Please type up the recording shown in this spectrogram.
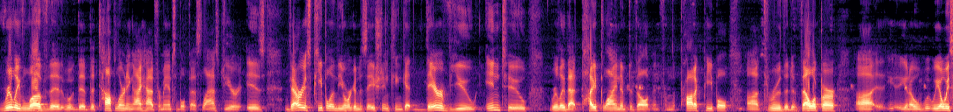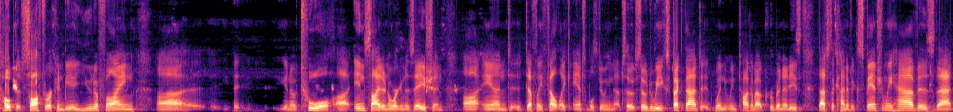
really love, the, the, the, top learning I had from Ansible Fest last year is various people in the organization can get their view into really that pipeline of development from the product people uh, through the developer. Uh, you know, we, we, always hope that software can be a unifying uh, you know, tool uh, inside an organization, uh, and it definitely felt like Ansible's doing that. So, so do we expect that when we talk about Kubernetes, that's the kind of expansion we have? Is that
